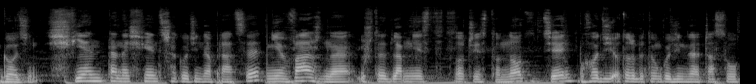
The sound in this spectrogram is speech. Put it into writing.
godzin. Święta, najświętsza godzina pracy. Nieważne już wtedy dla mnie jest to, czy jest to noc, dzień, bo chodzi o to, żeby tę godzinę czasu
